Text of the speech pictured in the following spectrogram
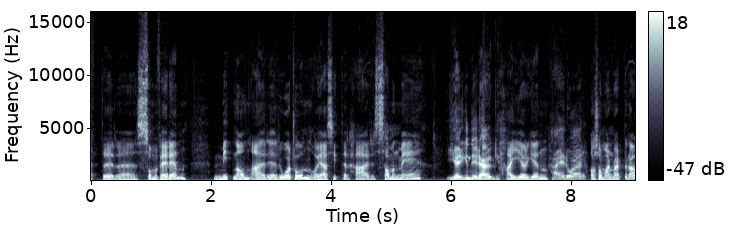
etter eh, sommerferien. Mitt navn er Roar Thon, og jeg sitter her sammen med Jørgen Dyrhaug. Hei, Jørgen. Hei, Roar. Har sommeren vært bra?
